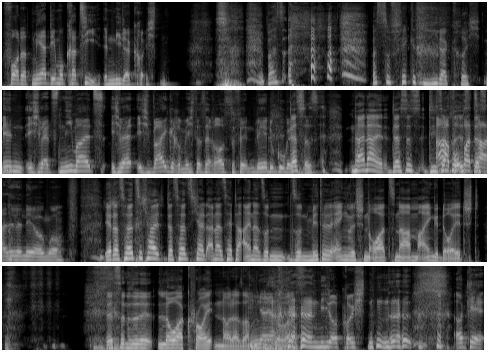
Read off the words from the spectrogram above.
fordert mehr Demokratie in Niederkrüchten. Was? Was zum Fick ist Niederkrüchten? In, ich werde es niemals, ich werde, ich weigere mich, das herauszufinden. Wehe, du googelst das. Nein, nein, das ist die ah, Sache. Ah, Wuppertal in der Nähe irgendwo. Ja, das hört sich halt, das hört sich halt an, als hätte einer so einen so einen mittelenglischen Ortsnamen eingedeutscht. Das ist so eine Lower Croydon oder so, ja, sowas. Niederkreuchten. okay,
